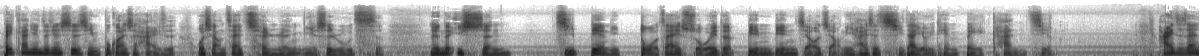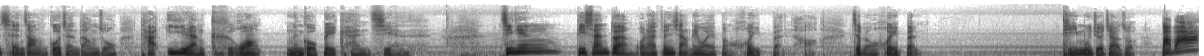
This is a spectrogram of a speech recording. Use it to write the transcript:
被看见这件事情，不管是孩子，我想在成人也是如此。人的一生。即便你躲在所谓的边边角角，你还是期待有一天被看见。孩子在成长的过程当中，他依然渴望能够被看见。今天第三段，我来分享另外一本绘本。哈，这本绘本题目就叫做《爸爸，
